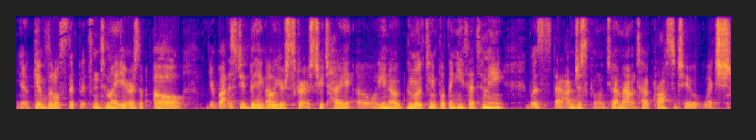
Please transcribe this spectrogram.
you know, give little snippets into my ears of, oh, your butt is too big. Oh, your skirt is too tight. Oh, you know, the most painful thing he said to me was that I'm just going to amount to a prostitute, which,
